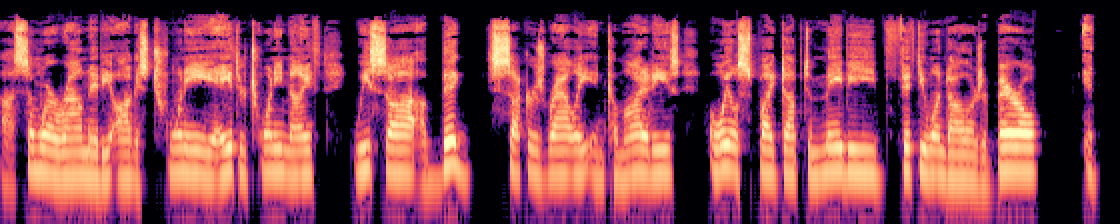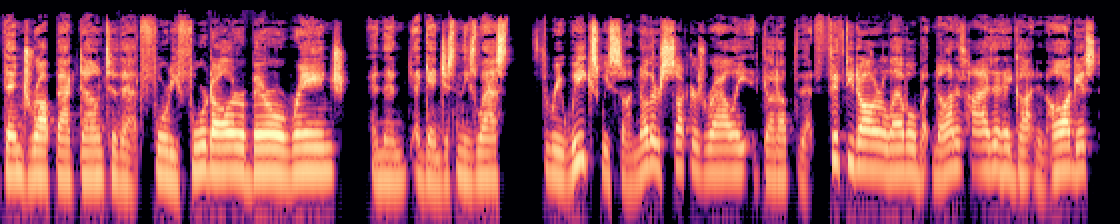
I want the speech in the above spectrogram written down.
Uh, somewhere around maybe August 28th or 29th, we saw a big suckers rally in commodities. Oil spiked up to maybe $51 a barrel. It then dropped back down to that $44 a barrel range. And then again, just in these last three weeks, we saw another suckers rally. It got up to that $50 level, but not as high as it had gotten in August.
